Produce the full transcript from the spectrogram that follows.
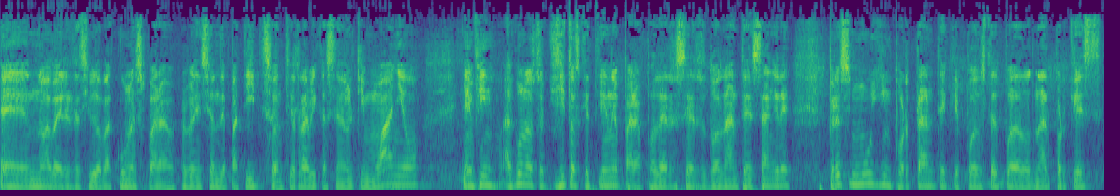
eh, no haber recibido vacunas para prevención de hepatitis o antirrábicas en el último año, en fin, algunos requisitos que tiene para poder ser donante de sangre, pero es muy importante que usted pueda donar porque es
